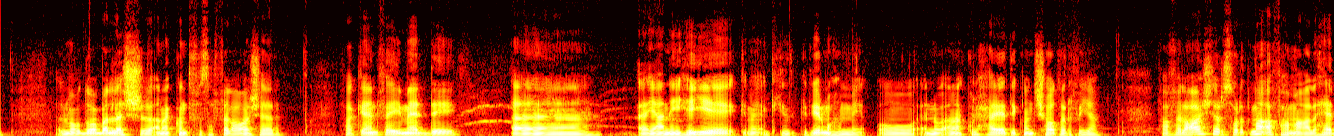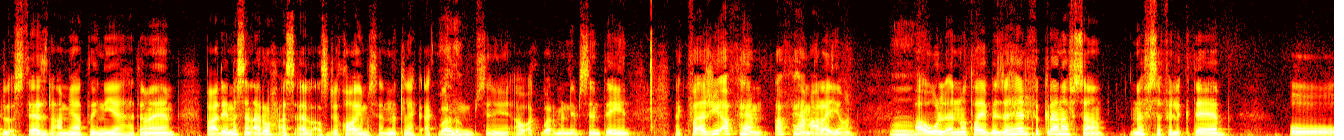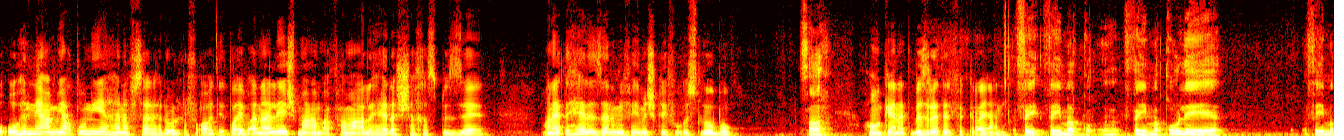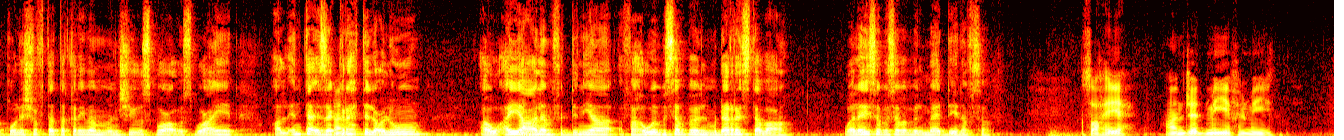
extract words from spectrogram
الموضوع بلش أنا كنت في صف العاشر فكان في مادة آه يعني هي كثير مهمة وإنه أنا كل حياتي كنت شاطر فيها. ففي العاشر صرت ما افهم على هذا الأستاذ اللي عم يعطيني إياها تمام؟ بعدين مثلا أروح أسأل أصدقائي مثلا مثلك أكبر من بسنه أو أكبر مني بسنتين فأجي أفهم أفهم عليهم. أقول إنه طيب إذا هي الفكرة نفسها نفسها في الكتاب و... وهن عم يعطوني إياها نفسها هدول رفقاتي. طيب أنا ليش ما عم افهمها على هذا الشخص بالذات؟ معناتها هذا الزلمة في مشكلة في أسلوبه. صح. هون كانت بذرة الفكرة يعني. في في مق... في مقولة في مقولة شفتها تقريبا من شي أسبوع أو أسبوعين قال أنت إذا آه. كرهت العلوم أو أي أه. علم في الدنيا فهو بسبب المدرس تبعه وليس بسبب المادة نفسها صحيح عن جد مية في المية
